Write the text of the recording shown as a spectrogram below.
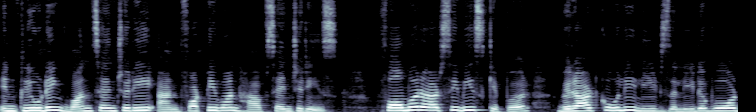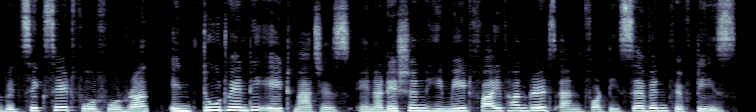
including one century and 41 half centuries. Former RCB skipper Virat Kohli leads the leaderboard with 6844 runs in 228 matches. In addition, he made 500s and 47 50s.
